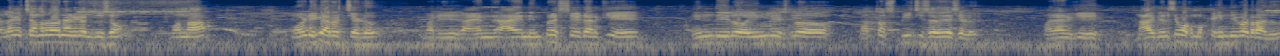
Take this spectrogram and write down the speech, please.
అలాగే చంద్రబాబు నాయుడు గారిని చూసాం మొన్న. మోడీ గారు వచ్చాడు. మరి ఆయన ఆయన ఇంప్రెస్ చేయడానికి హిందీలో ఇంగ్లీష్లో మొత్తం స్పీచ్ చదివేశాడు. మరి ఆయనకి నాకు తెలిసి ఒక మొక్క హిందీ కూడా రాదు.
